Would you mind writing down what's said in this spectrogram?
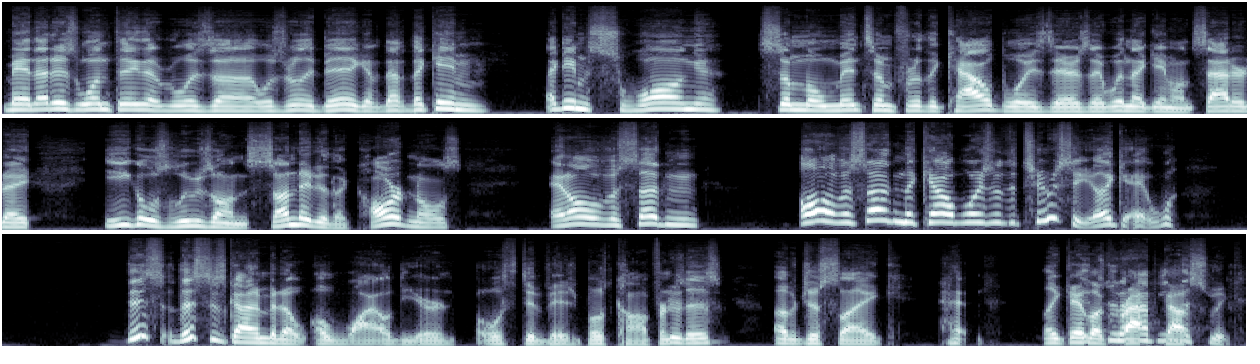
man, that is one thing that was uh, was really big. That that game that game swung some momentum for the Cowboys there as they win that game on Saturday. Eagles lose on Sunday to the Cardinals, and all of a sudden, all of a sudden, the Cowboys are the two seed. Like it, this, this has gotten been a, a wild year in both division, both conferences of just like, like they look wrapped up this week.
